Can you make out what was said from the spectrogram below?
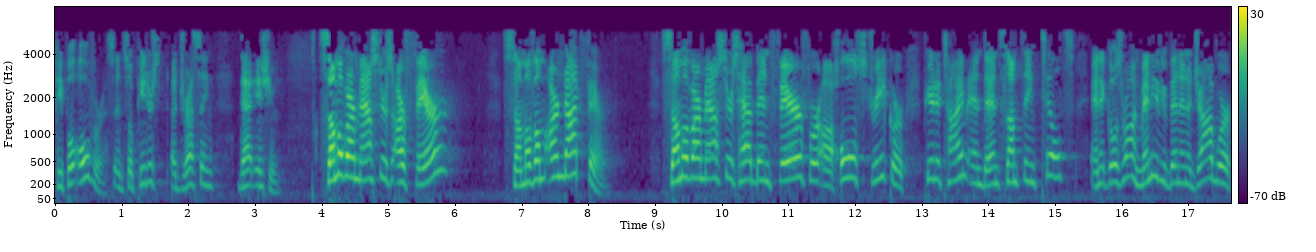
people over us. And so Peter's addressing that issue. Some of our masters are fair, some of them are not fair. Some of our masters have been fair for a whole streak or period of time, and then something tilts and it goes wrong. Many of you have been in a job where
